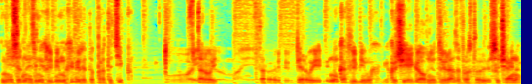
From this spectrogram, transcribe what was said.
У меня есть одна из моих любимых игр, это прототип. Ой, Второй. ё-моё. Второй, первый, ну как любимых. Короче, я играл в нее три раза, просто случайно.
